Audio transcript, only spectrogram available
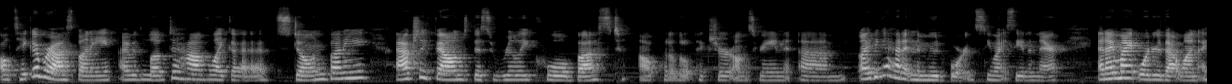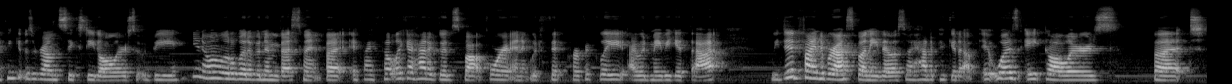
will take a brass bunny. I would love to have like a stone bunny. I actually found this really cool bust. I'll put a little picture on the screen. Um, I think I had it in the mood board, so you might see it in there. And I might order that one. I think it was around $60, so it would be, you know, a little bit of an investment. But if I felt like I had a good spot for it and it would fit perfectly, I would maybe get that. We did find a brass bunny though, so I had to pick it up. It was $8 but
